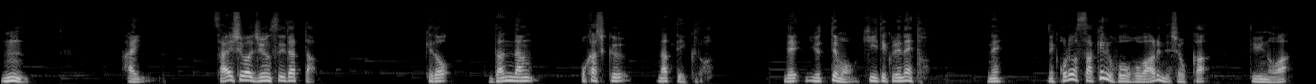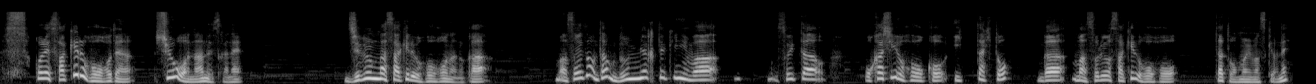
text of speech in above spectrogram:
うん。はい。最初は純粋だった。けど、だんだんおかしくなっていくと。で、言っても聞いてくれないと。ね。で、これを避ける方法はあるんでしょうか？っていうのは、これ避ける方法って手法は何ですかね？自分が避ける方法なのか、まあ、それとも多分文脈的には、そういったおかしい方向行った人が、まあ、それを避ける方法だと思いますけどね。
